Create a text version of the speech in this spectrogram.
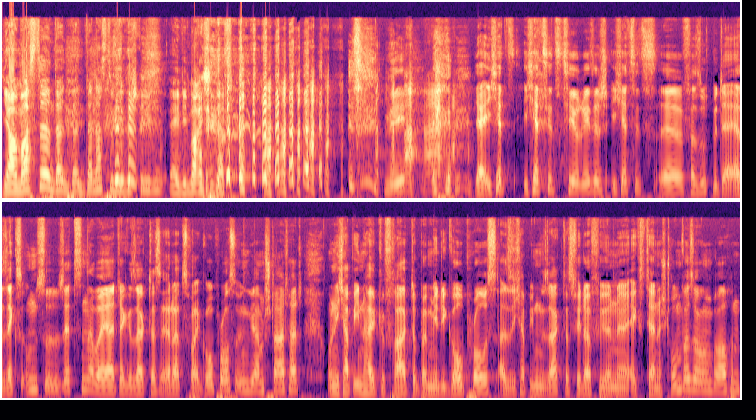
ja, machst du und dann, dann, dann hast du mir geschrieben, ey, wie mache ich denn das? nee. ja, ich hätte ich hätte jetzt theoretisch, ich hätte jetzt äh, versucht mit der R6 umzusetzen, aber er hat ja gesagt, dass er da zwei GoPros irgendwie am Start hat und ich habe ihn halt gefragt, ob er mir die GoPros, also ich habe ihm gesagt, dass wir dafür eine externe Stromversorgung brauchen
